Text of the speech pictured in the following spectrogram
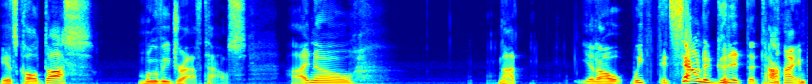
It's called Das Movie Draft Haus. I know, not you know, we it sounded good at the time.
